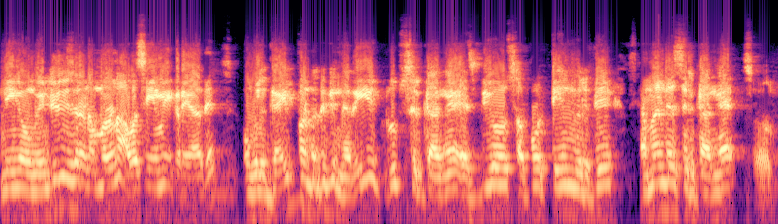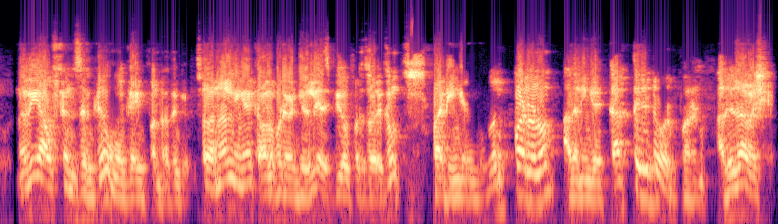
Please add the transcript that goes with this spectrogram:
நீங்க உங்க இன்ட்ரடியூசரை நம்பணும்னு அவசியமே கிடையாது. உங்களுக்கு கைட் பண்றதுக்கு நிறைய குரூப்ஸ் இருக்காங்க. எஸ்பிஓ சப்போர்ட் டீம் இருக்கு. கமாண்டர்ஸ் இருக்காங்க. ஸோ நிறைய ஆப்ஷன்ஸ் இருக்கு உங்களுக்கு கைட் பண்றதுக்கு. ஸோ அதனால நீங்க கவலைப்பட வேண்டியதில்லை எஸ்பிஓ பொறுத்த வரைக்கும். பட் நீங்க ஒர்க் பண்ணணும். அதை நீங்க கத்துக்கிட்டு ஒர்க் பண்ணணும். அதுதான் விஷயம்.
